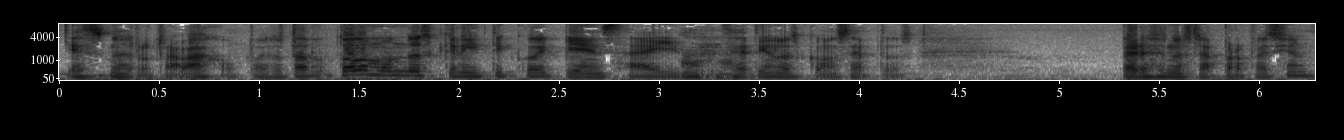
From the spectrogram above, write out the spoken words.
ese es nuestro trabajo, pues todo el mundo es crítico y piensa y se tiene los conceptos, pero es nuestra profesión.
